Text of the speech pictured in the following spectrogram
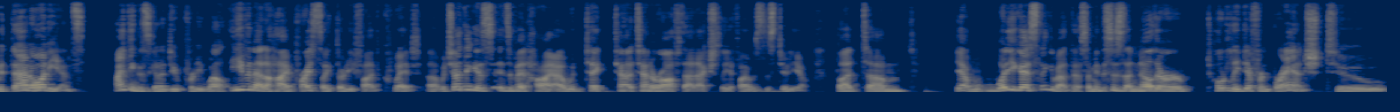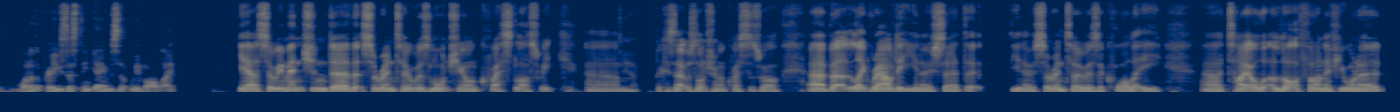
with that audience, I think this is going to do pretty well, even at a high price like 35 quid, uh, which I think is, is a bit high. I would take t- tenor off that actually if I was the studio. But um, yeah, what do you guys think about this? I mean, this is another totally different branch to one of the pre existing games that we've all liked. Yeah, so we mentioned uh, that Sairento was launching on Quest last week um, because that was launching on Quest as well. Uh, but like Rowdy, you know, said that you know, Sairento is a quality uh, title. A lot of fun if you want to,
